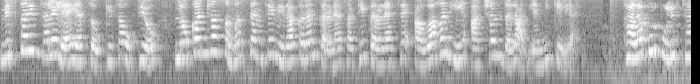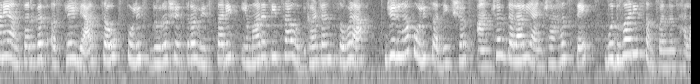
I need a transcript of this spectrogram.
विस्तारित झालेल्या या चौकीचा उपयोग लोकांच्या समस्यांचे निराकरण करण्यासाठी करण्याचे आवाहनही आंचल दलाल यांनी केले आहे. खालापूर पोलीस ठाणे अंतर्गत असलेल्या चौक पोलीस दूरक्षेत्र विस्तारित इमारतीचा उद्घाटन सोहळा जिल्हा पोलीस अधीक्षक आंचल दलाल यांच्या हस्ते बुधवारी संपन्न झाला.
